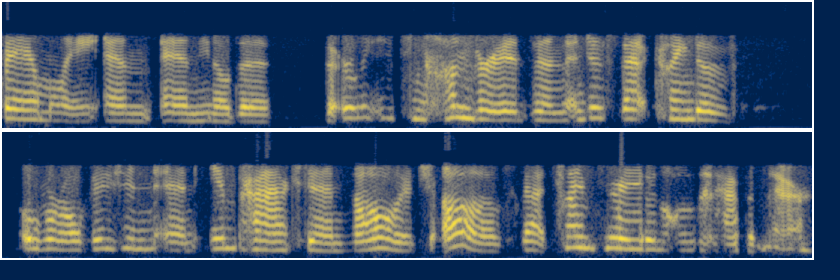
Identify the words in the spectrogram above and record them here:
family and and you know the the early 1800s and and just that kind of overall vision and impact and knowledge of that time period and all that happened there.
